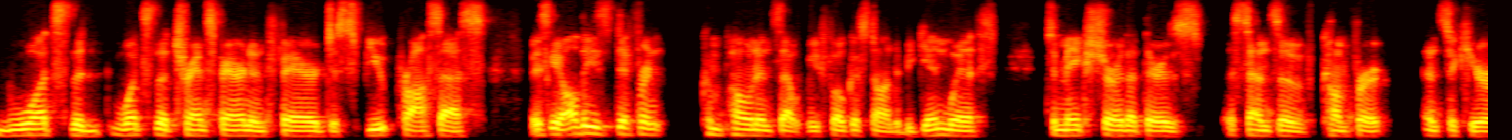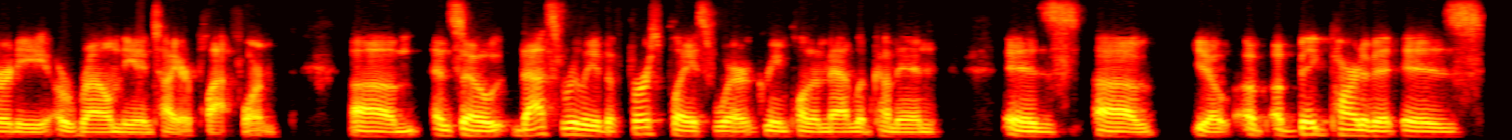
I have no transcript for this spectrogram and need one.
what's the what's the transparent and fair dispute process. Basically, all these different components that we focused on to begin with to make sure that there's a sense of comfort and security around the entire platform. Um, and so that's really the first place where Greenplum and Madlib come in. Is uh, you know a, a big part of it is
